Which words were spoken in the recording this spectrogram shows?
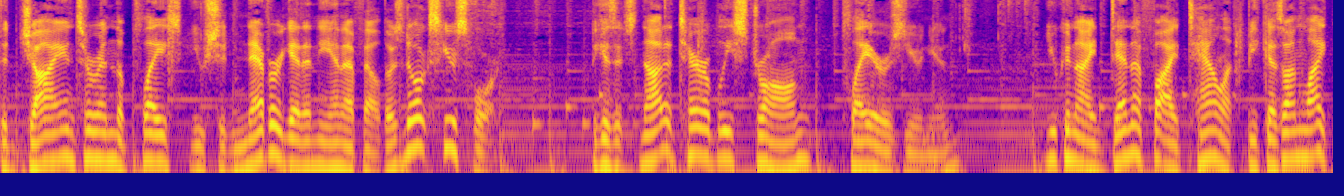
The Giants are in the place you should never get in the NFL. There's no excuse for it because it's not a terribly strong players' union. You can identify talent because, unlike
